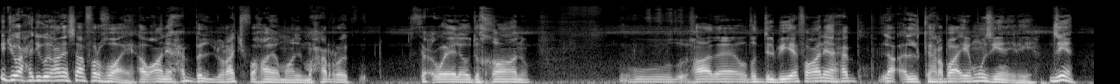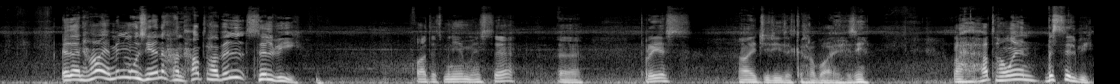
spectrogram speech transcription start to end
يجي واحد يقول أنا أسافر هوايه أو أنا أحب الرجفة هاي مال المحرك ثعويلة ودخان وهذا وضد البيئة فأنا أحب لا الكهربائية مو زين إلي. زين. اذا هاي من مو زينة حنحطها بالسلبي فاتت من يم هسه آه بريس. هاي الجديده الكهربائية. زين. راح أحطها وين؟ بالسلبي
